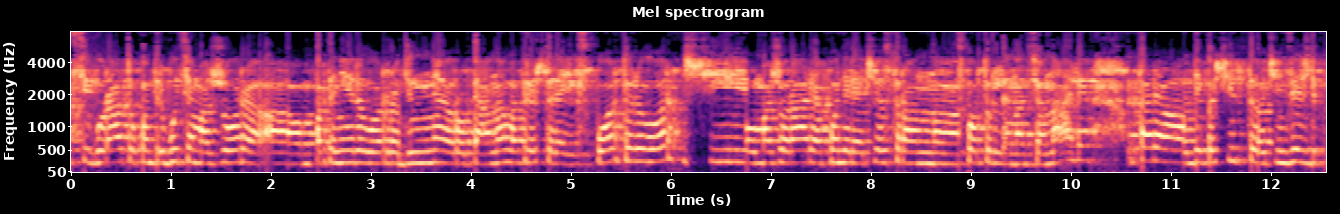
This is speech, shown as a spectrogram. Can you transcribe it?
asigurat o contribuție majoră a partenerilor din Uniunea Europeană la creșterea exporturilor și o majorare a ponderii acestora în exporturile naționale, care a depășit 50 de procente.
